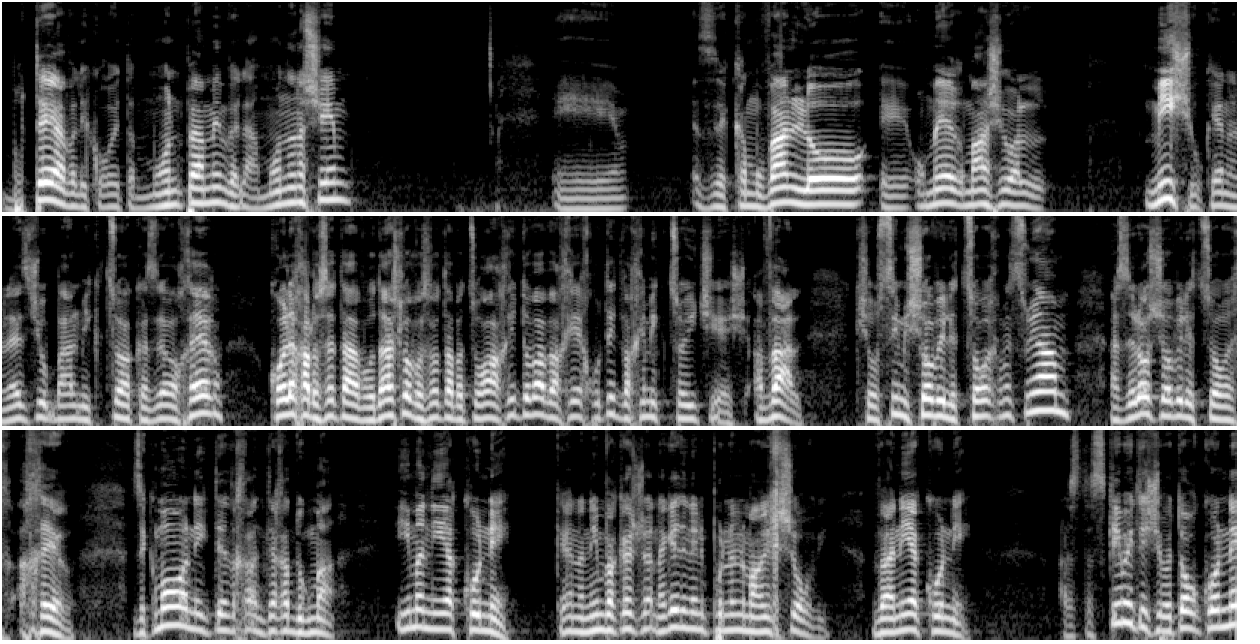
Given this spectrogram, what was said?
בוטה, אבל היא קורית המון פעמים ולהמון אנשים. אה, זה כמובן לא אה, אומר משהו על מישהו, כן, על איזשהו בעל מקצוע כזה או אחר. כל אחד עושה את העבודה שלו ועושה אותה בצורה הכי טובה והכי איכותית והכי מקצועית שיש. אבל כשעושים שווי לצורך מסוים, אז זה לא שווי לצורך אחר. זה כמו, אני אתן לך, אני אתן לך דוגמה. אם אני הקונה, כן, אני מבקש, נגיד אני פונה למעריך שווי, ואני הקונה. אז תסכים איתי שבתור קונה,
